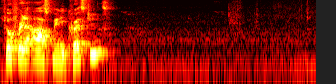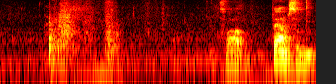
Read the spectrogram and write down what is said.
Feel free to ask me any questions. So I found some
